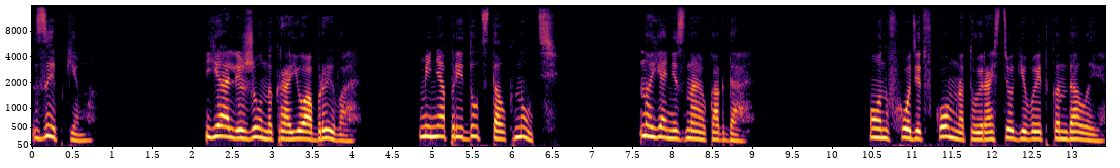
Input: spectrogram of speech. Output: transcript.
зыбким. Я лежу на краю обрыва. Меня придут столкнуть. Но я не знаю, когда. Он входит в комнату и расстегивает кандалы.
